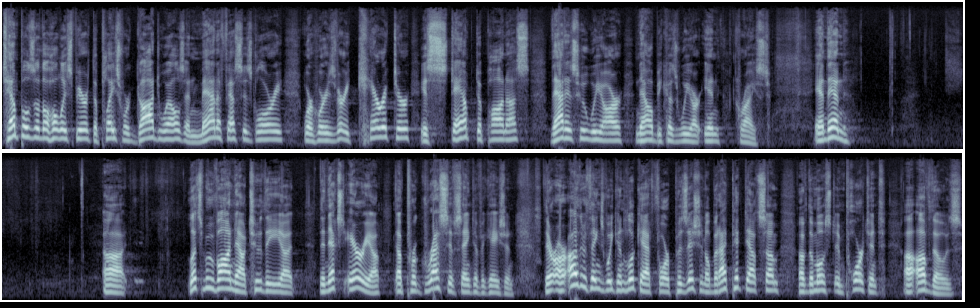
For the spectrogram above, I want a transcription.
temples of the Holy Spirit, the place where God dwells and manifests His glory, where, where His very character is stamped upon us. That is who we are now because we are in Christ. And then uh, let's move on now to the, uh, the next area of progressive sanctification. There are other things we can look at for positional, but I picked out some of the most important uh, of those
